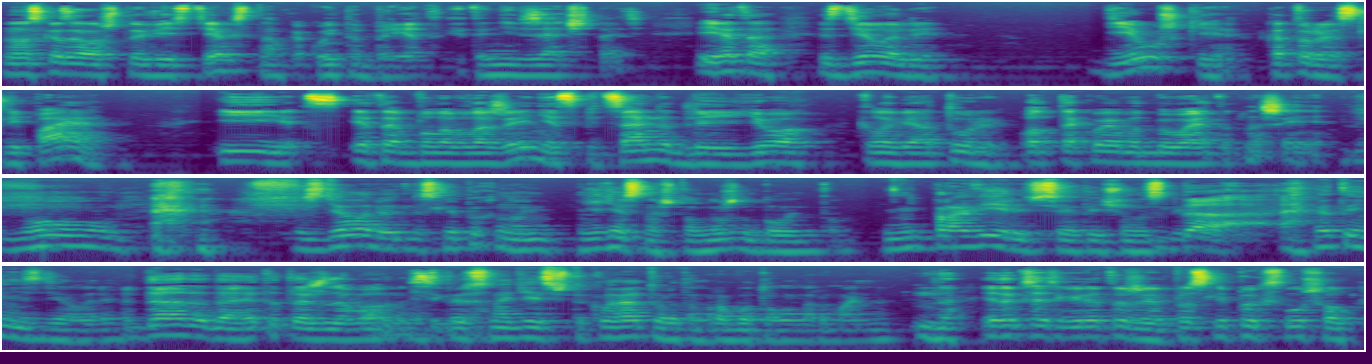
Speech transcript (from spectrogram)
Но она сказала, что весь текст там какой-то бред, это нельзя читать. И это сделали девушки, которая слепая, и это было вложение специально для ее клавиатуры. Вот такое вот бывает отношение. Ну, сделали для слепых, но единственное, что нужно было там, не проверить все это еще на слепых. Да. Это и не сделали. Да, да, да, это тоже забавно всегда. То есть надеюсь, что клавиатура там работала нормально. Да. Это, кстати говоря, тоже про слепых слушал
